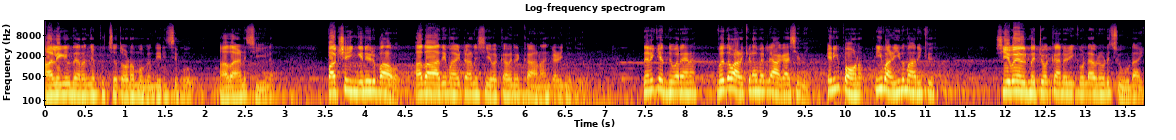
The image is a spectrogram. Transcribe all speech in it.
അല്ലെങ്കിൽ നിറഞ്ഞ പുച്ഛത്തോടെ മുഖം തിരിച്ചു പോകും. അതാണ് ശീലം. പക്ഷെ ഇങ്ങനെയൊരു ഭാവം അതാദ്യമായിട്ടാണ് ശിവക്ക് അവനിൽ കാണാൻ കഴിഞ്ഞത്. നിനക്ക് എന്തു പറയാനാ? വെറുതെ വഴക്കിടാൻ വരില്ല ആകാശം നീ എനിക്ക് പോകണം നീ വഴിയിൽ നിന്ന് മാറിക്ക്. ശിവ ഹെൽമെറ്റ് വെക്കാൻ ഒരുങ്ങിക്കൊണ്ട് അവനോട് ചൂടായി.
